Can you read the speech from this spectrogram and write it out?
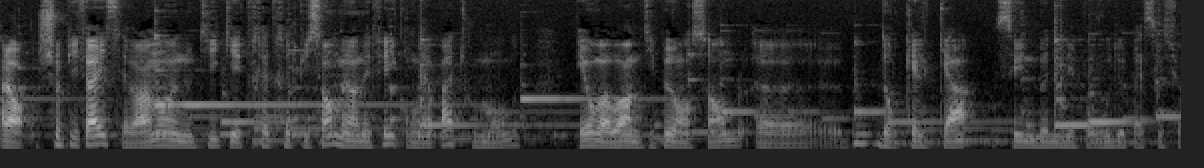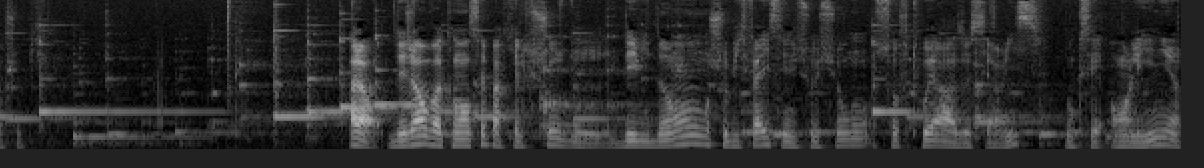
Alors, Shopify, c'est vraiment un outil qui est très très puissant, mais en effet, il ne convient pas à tout le monde. Et on va voir un petit peu ensemble dans quel cas c'est une bonne idée pour vous de passer sur Shopify. Alors, déjà, on va commencer par quelque chose d'évident. Shopify, c'est une solution software as a service, donc c'est en ligne.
